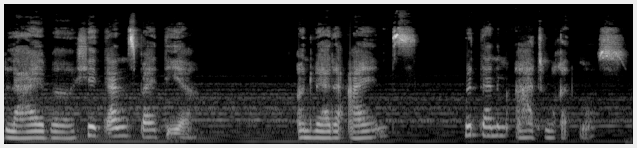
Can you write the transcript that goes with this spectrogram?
Bleibe hier ganz bei dir und werde eins mit deinem Atemrhythmus.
